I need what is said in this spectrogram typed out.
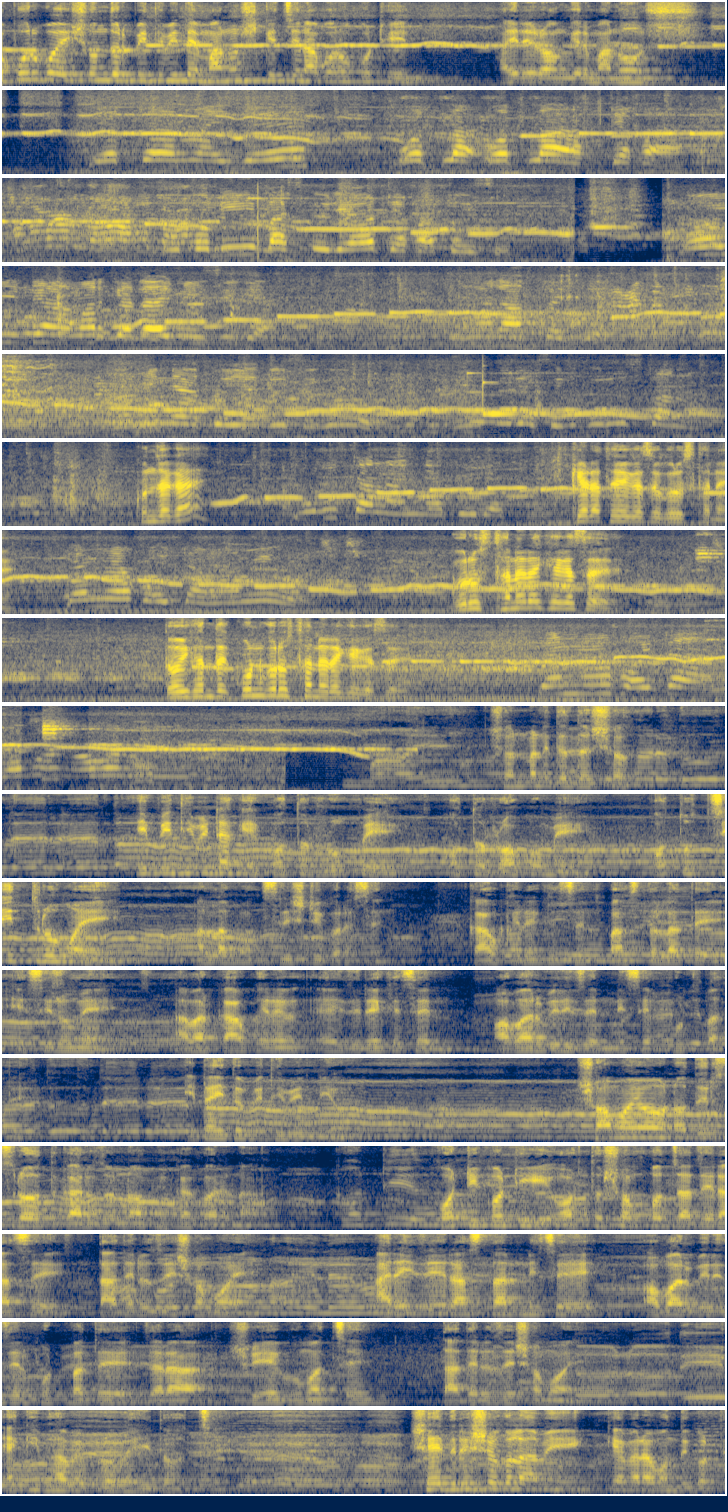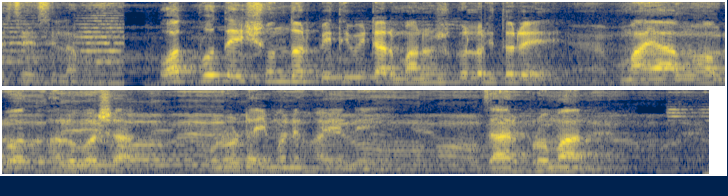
অপূর্ব এই সুন্দর পৃথিবীতে মানুষকে চেনা বড় কঠিন। হাইরে রঙের মানুষ। আমার কেটাই নিয়েছি আমার আত্মাইছে আমি না কইয়া দিছি গো কোন জায়গায় কেডা হয়ে গেছে গুরুস্থানে? গুরুস্থানে রেখে গেছে? তো ওইখান থেকে কোন গুরুস্থানে রেখে গেছে? সম্মানিত দর্শক এই পৃথিবীটাকে কত রূপে কত রকমে কত চিত্রময়ে আল্লাহ সৃষ্টি করেছেন। কাউকে রেখেছেন পাঁচতলাতে এসি রুমে আবার কাউকে রেখেছেন ওভার ব্রিজের নিচে ফুটপাতে। এটাই তো পৃথিবীর নিয়ম। সময়ও নদীর স্রোত কারোর জন্য অপেক্ষা করে না। কোটি কোটি অর্থ সম্পদ যাদের আছে তাদেরও যে সময়। আর এই যে রাস্তার নিচে ওভার ব্রিজের ফুটপাতে যারা শুয়ে ঘুমাচ্ছে, তাদেরও যে সময় একইভাবে প্রবাহিত হচ্ছে। সেই দৃশ্যগুলো আমি ক্যামেরাবন্দি করতে চেয়েছিলাম। অদ্ভুত এই সুন্দর পৃথিবীটার মানুষগুলোর ভিতরে মায়া, মহব্বত, ভালোবাসা কোনোটাই মনে হয় নেই যার প্রমাণ,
